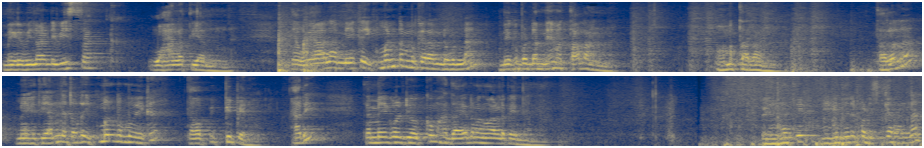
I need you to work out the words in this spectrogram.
මේක විනාඩි 20ක් වහලා තියන්න ඕනේ. දැන් ඔයාලා මේක ඉක්මනටම කරන්න ඕන නම් මේක පොඩ්ඩක් මෙහෙම තලන්න. ඔහොම තලන්න. තලලා මේක තියන්න එතකොට ඉක්මනටම මේක තව පිපෙනවා. හරි? දැන් මේගොල්ලෝ ටික ඔක්කොම හදාගෙන මම ඔයාලට පෙන්නන්නම්. වෙනහට මේ විදිහට පොලිස් කරන්න.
